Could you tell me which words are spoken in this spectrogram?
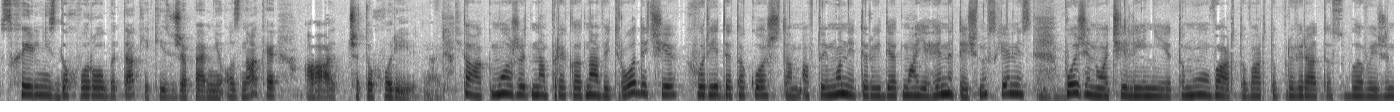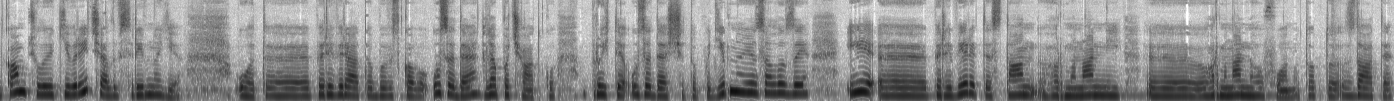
схильність до хвороби, так якісь вже певні ознаки, а чи то хворіють навіть. Так, можуть, наприклад, навіть родичі хворіти також. Там автоімунний тироїдит має генетичну схильність по жіночій лінії, тому варто варто перевіряти, особливо і жінкам. Чоловіків рідше, але все рівно є. От е, перевіряти обов'язково УЗД для початку, пройти УЗД щитоподібної залози і е, перевірити стан гормональний, е, гормонального фону, тобто здати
